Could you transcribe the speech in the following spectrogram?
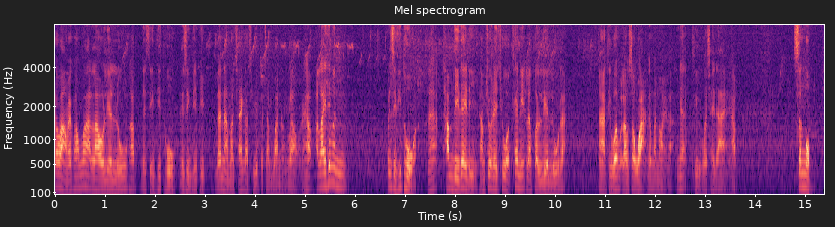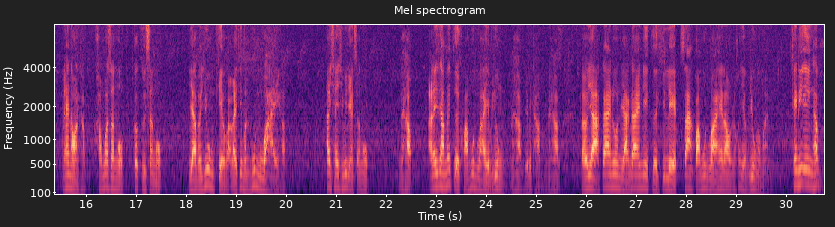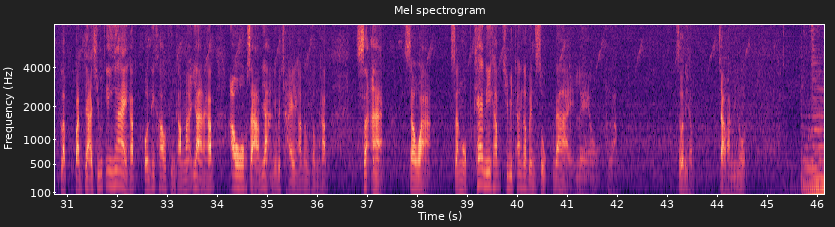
สว่างหมายความว่าเราเรียนรู้ครับในสิ่งที่ถูกในสิ่งที่ผิด และนำมาใช้กับชีวิตประจำวันของเรานะครับ อะไรที่มันเป็นสิ่งที่ถูกนะฮะทำดีได้ดีทำชั่วได้ชั่ว แค่นี้เราก็เรียนรู้ล้วนะถือว่าเราสว่างขึ้นมาหน่อยละเนี่ยถือว่าใช้ได้นะครับ สงบแน่นอนครับคำว่าสงบก็คือสงบ อย่าไปยุ่งเกี่ยวกับอะไรที่มันวุ่นวายครับ ให้ใช้ชีวิตอย่างสงบนะครับอะไรที่ทำให้เกิดความวุ่นวายอย่าไปยุ่งนะครับอย่าไปทำนะครับแล้วอยากได้นู่นอยากได้นี่เกิดกิเลสสร้างความวุ่นวายให้เราเราก็อย่าไปยุ่งกับมัน แค่นี้เองครับหลักปัญญาชีวิตง่ายๆครับคนที่เข้าถึงธรรมะยากนะครับ เอา 3 อย่างนี้ไปใช้นะครับท่านผู้ชมนะครับ สะอาดสว่างสงบ แค่นี้ครับชีวิตท่านก็เป็นสุขได้แล้วครับ สวัสดีครับจ่าพันธ์วิโรธ Thank you.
